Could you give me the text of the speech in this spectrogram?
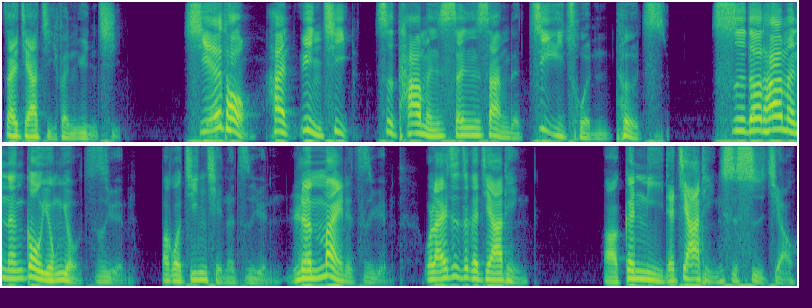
再加几分运气。协同和运气是他们身上的寄存特质，使得他们能够拥有资源，包括金钱的资源、人脉的资源。我来自这个家庭啊，跟你的家庭是世交，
